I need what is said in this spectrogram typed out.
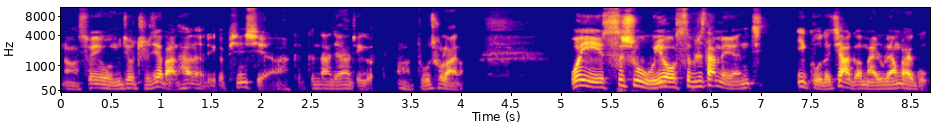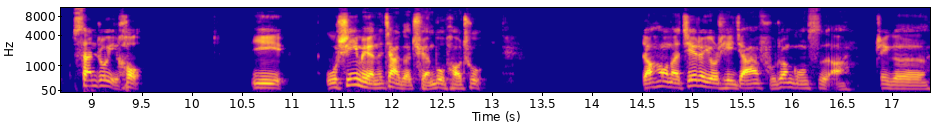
啊，所以我们就直接把它的这个拼写啊跟跟大家这个啊读出来了。我以四十五又四分之三美元。一股的价格买入两百股，三周以后以五十亿美元的价格全部抛出。然后呢，接着又是一家服装公司啊，这个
